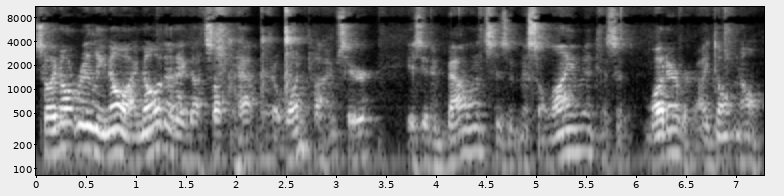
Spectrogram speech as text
So I don't really know. I know that I got something happening at one times here. Is it imbalance? Is it misalignment? Is it whatever? I don't know.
